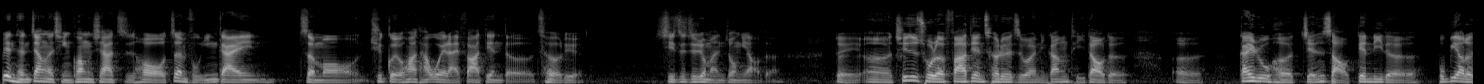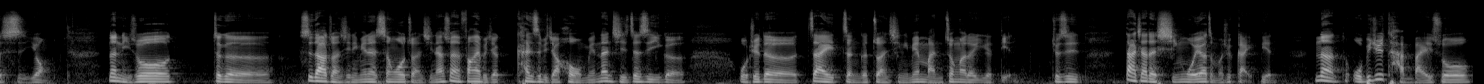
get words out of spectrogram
变成这样的情况下之后，政府应该怎么去规划它未来发电的策略？其实这就蛮重要的。对，呃，其实除了发电策略之外，你刚刚提到的，呃，该如何减少电力的不必要的使用？那你说这个四大转型里面的生活转型，它虽然放在比较看似比较后面，但其实这是一个我觉得在整个转型里面蛮重要的一个点，就是大家的行为要怎么去改变。那我必须坦白说，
